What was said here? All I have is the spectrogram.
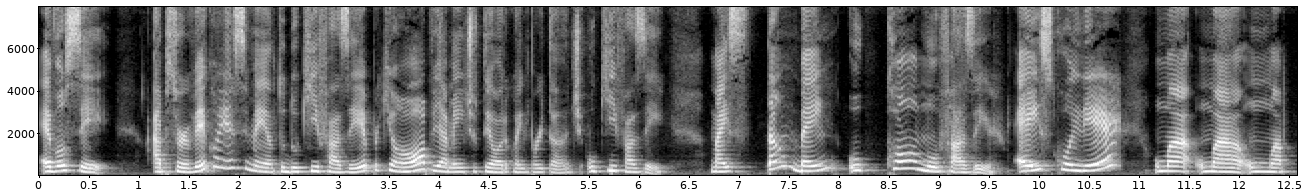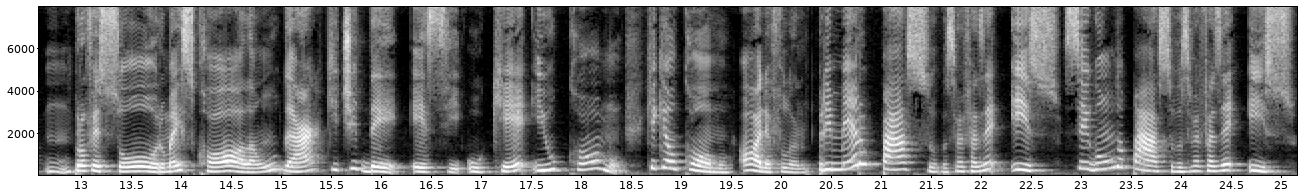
É você absorver conhecimento do que fazer, porque obviamente o teórico é importante, o que fazer, mas também o como fazer. É escolher uma, uma, uma, um professor, uma escola, um lugar que te dê esse o que e o como. O que, que é o como? Olha, fulano, primeiro passo, você vai fazer isso. Segundo passo, você vai fazer isso.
